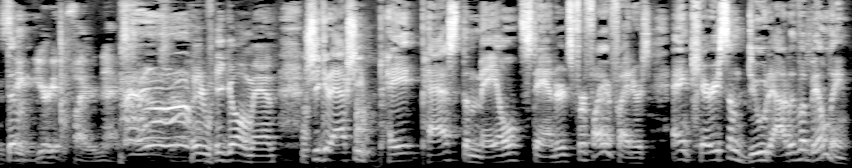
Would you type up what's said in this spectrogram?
Zing, The, you're getting fired next. here we go, man. She could actually pay pass the male standards for firefighters and carry some dude out of a building.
